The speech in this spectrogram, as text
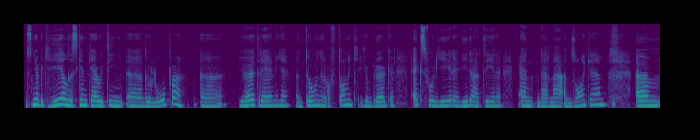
dus nu heb ik heel de skincare routine uh, doorlopen. Uh, je huid reinigen, een toner of tonic gebruiken, exfoliëren, hydrateren en daarna een zonnecrème. Um,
